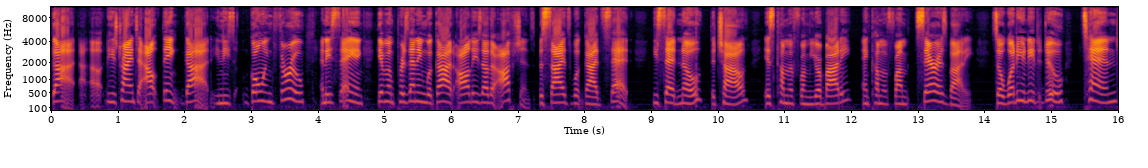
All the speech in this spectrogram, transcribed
God. Uh, uh he's trying to outthink God. And he's going through and he's saying, giving, presenting with God all these other options besides what God said. He said, No, the child is coming from your body and coming from Sarah's body. So what do you need to do? Tend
